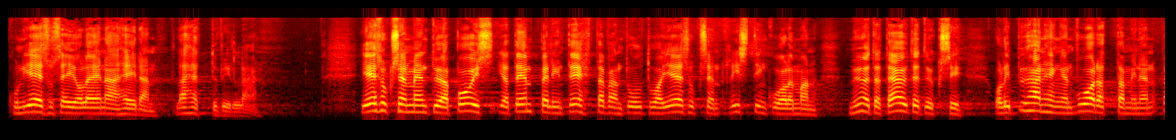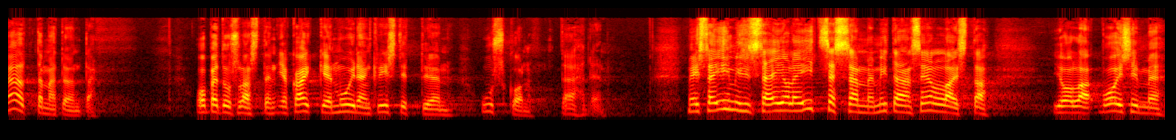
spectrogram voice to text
kun Jeesus ei ole enää heidän lähettyvillään. Jeesuksen mentyä pois ja temppelin tehtävän tultua Jeesuksen ristinkuoleman myötä täytetyksi oli pyhän hengen vuodattaminen välttämätöntä opetuslasten ja kaikkien muiden kristittyjen uskon tähden. Meissä ihmisissä ei ole itsessämme mitään sellaista, jolla voisimme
